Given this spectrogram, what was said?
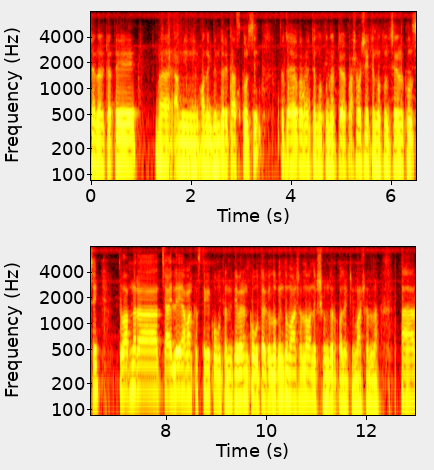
চ্যানেলটাতে আমি অনেক দিন ধরে কাজ করছি। তো যাই হোক, আমি একটা নতুন একটা, পাশাপাশি একটা নতুন চ্যানেল খুলছি। তো আপনারা চাইলে আমার কাছ থেকে কবুতর নিতে পারেন। কবুতরগুলো কিন্তু মার্শাল্লাহ অনেক সুন্দর কোয়ালিটি মার্শাল্লাহ আর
